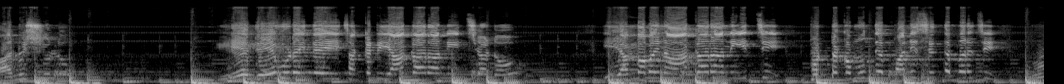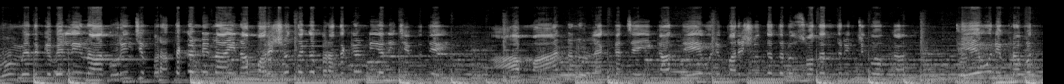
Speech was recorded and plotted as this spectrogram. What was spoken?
మనుషులు. ఏ దేవుడైతే ఈ చక్కటి ఆకారాన్ని ఇచ్చాడో ఈ అందమైన ఆకారాన్ని ఇచ్చి పుట్టక ముందే పని సిద్ధపరిచి భూమి మీదకి వెళ్ళి నా గురించి బ్రతకండి నాయన పరిశుద్ధంగా బ్రతకండి అని చెబితే ఆ మాటను లెక్క చేయక దేవుని పరిశుద్ధతను స్వతంత్రించుకోక దేవుని ప్రభుత్వం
